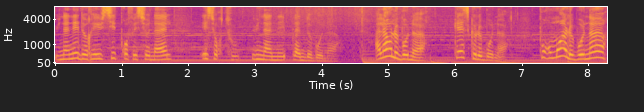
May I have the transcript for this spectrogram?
une année de réussite professionnelle et surtout une année pleine de bonheur. Alors le bonheur, qu'est-ce que le bonheur? Pour moi, le bonheur,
